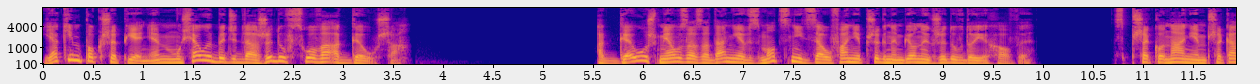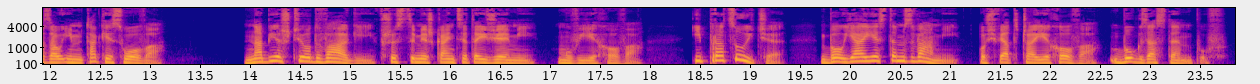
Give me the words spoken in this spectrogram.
Jakim pokrzepieniem musiały być dla Żydów słowa Aggeusza? Aggeusz miał za zadanie wzmocnić zaufanie przygnębionych Żydów do Jehowy. Z przekonaniem przekazał im takie słowa. Nabierzcie odwagi, wszyscy mieszkańcy tej ziemi, mówi Jehowa, i pracujcie, bo ja jestem z wami, oświadcza Jehowa, Bóg zastępów.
